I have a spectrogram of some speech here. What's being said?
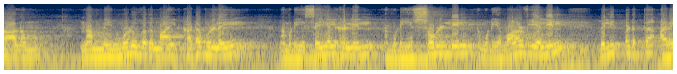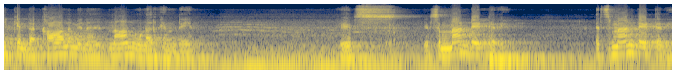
காலம் நம்மை முழுவதுமாய் கடவுளை நம்முடைய செயல்களில் நம்முடைய சொல்லில் நம்முடைய வாழ்வியலில் வெளிப்படுத்த அழைக்கின்ற காலம் என நான் உணர்கின்றேன். It's it's mandatory it's mandatory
